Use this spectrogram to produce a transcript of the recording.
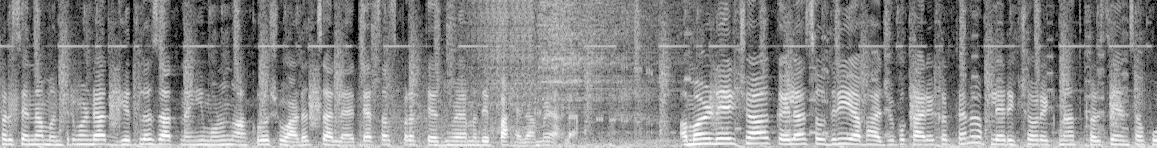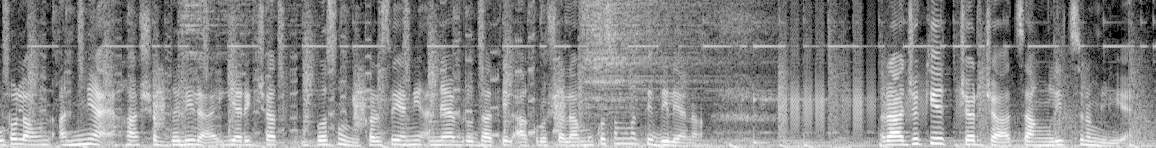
खडसेंना मंत्रिमंडळात घेतलं जात नाही म्हणून आक्रोश वाढत चाललाय त्याचाच प्रत्यय धुळ्यामध्ये पाहायला मिळाला. अमळनेरच्या कैलास चौधरी या भाजप कार्यकर्त्यानं आपल्या रिक्षावर एकनाथ खडसे यांचा फोटो लावून अन्याय हा शब्द लिहिला. या रिक्षात बसून खडसे यांनी अन्यायाविरोधातील आक्रोशाला मुकसंमती दिल्यानं राजकीय चर्चा चांगलीच रंगली आहे.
